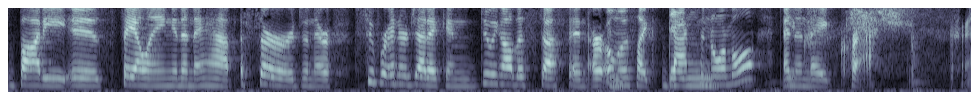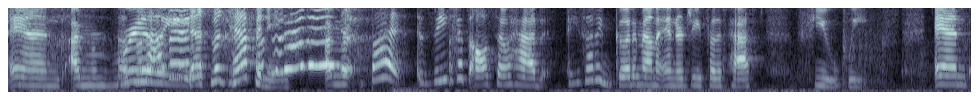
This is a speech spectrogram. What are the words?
body is failing, and then they have a surge, and they're super energetic and doing all this stuff, and are almost like back to normal, and then they crash. And I'm what really happened. That's what's happening. That's what happened. Um, but Zeke has also had he's had a good amount of energy for the past few weeks, and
